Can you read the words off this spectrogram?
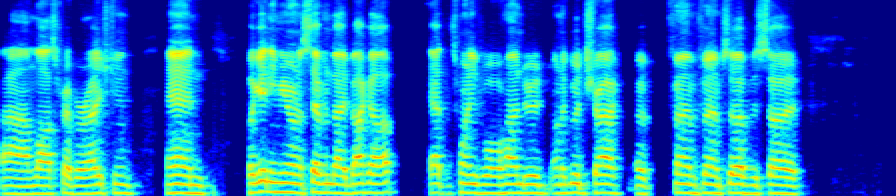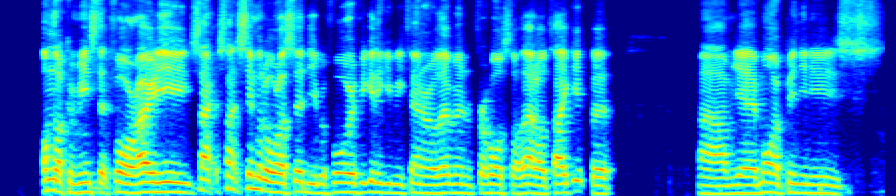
um, last preparation, and by getting him here on a seven day backup, out to 2400 on a good track, a firm, firm surface. So I'm not convinced at 480. Similar to what I said to you before, if you're going to give me 10 or 11 for a horse like that, I'll take it. But Um, yeah, my opinion is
